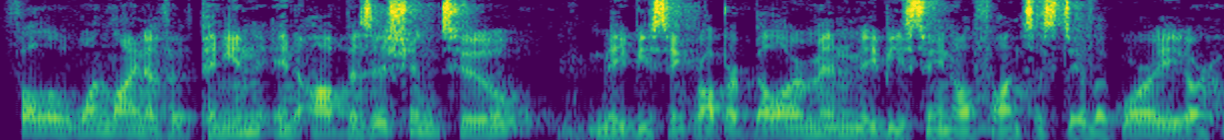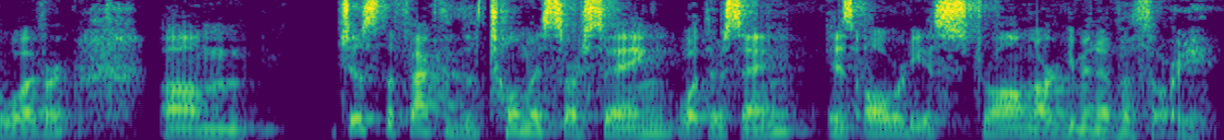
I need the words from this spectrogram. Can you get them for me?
follow one line of opinion in opposition to maybe St. Robert Bellarmine, maybe St. Alphonsus de Liguori, or whoever, um, just the fact that the Thomists are saying what they're saying is already a strong argument of authority.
